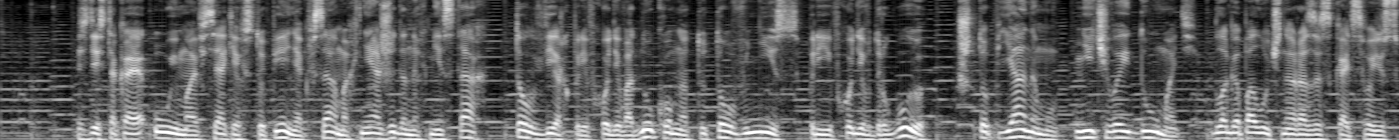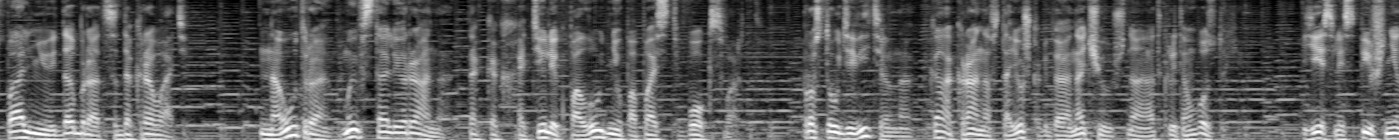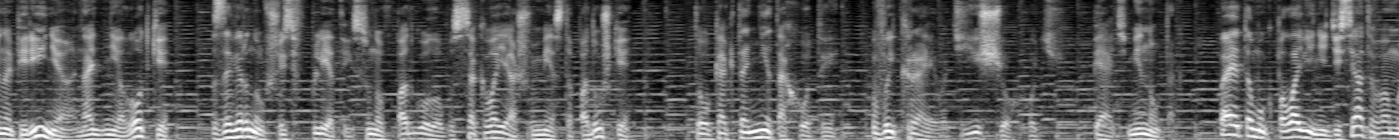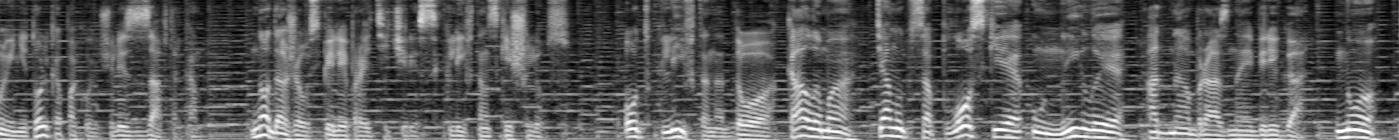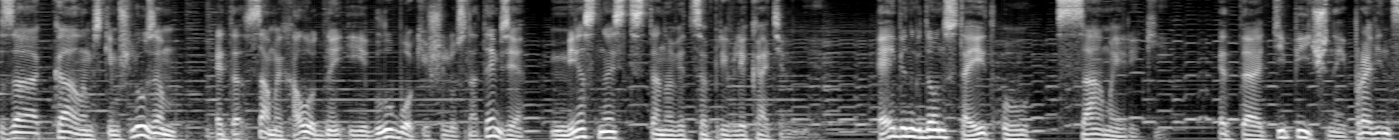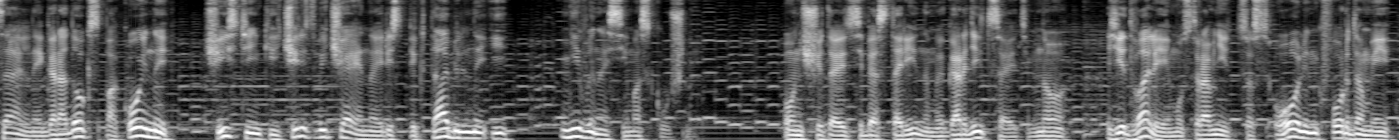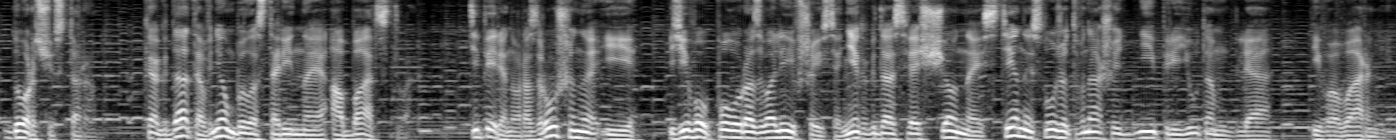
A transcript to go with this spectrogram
Здесь такая уйма всяких ступенек в самых неожиданных местах, то вверх при входе в одну комнату, то вниз при входе в другую, что пьяному нечего и думать благополучно разыскать свою спальню и добраться до кровати. На утро мы встали рано, так как хотели к полудню попасть в Оксфорд. Просто удивительно, как рано встаешь, когда ночуешь на открытом воздухе. Если спишь не на перине, а на дне лодки – завернувшись в плед и сунув под голову саквояж вместо подушки, то как-то нет охоты выкраивать еще хоть пять минуток. Поэтому к половине десятого мы не только покончили с завтраком, но даже успели пройти через Клифтонский шлюз. От Клифтона до Калыма тянутся плоские, унылые, однообразные берега. Но за Калымским шлюзом это самый холодный и глубокий шлюз на Темзе, местность становится привлекательнее. Эббингдон стоит у самой реки. Это типичный провинциальный городок, спокойный, чистенький, чрезвычайно респектабельный и невыносимо скучный. Он считает себя старинным и гордится этим, но едва ли ему сравниться с Оллингфордом и Дорчестером. Когда-то в нем было старинное аббатство. Теперь оно разрушено и его полуразвалившиеся, некогда освященные стены служат в наши дни приютом для пивоварни.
